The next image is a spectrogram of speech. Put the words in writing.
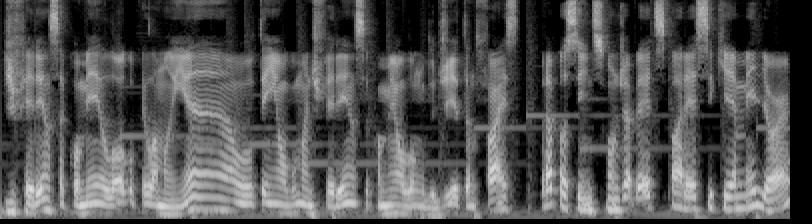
diferença comer logo pela manhã ou tem alguma diferença comer ao longo do dia, tanto faz? Para pacientes com diabetes parece que é melhor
